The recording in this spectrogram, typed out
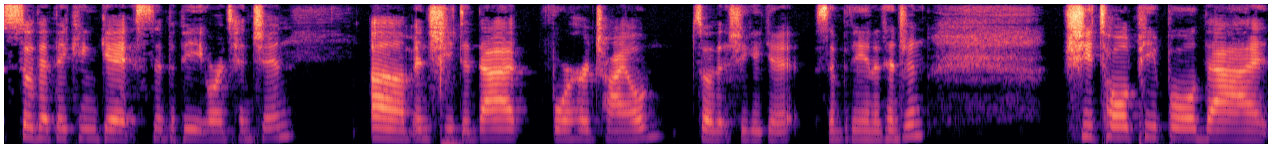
so that they can get sympathy or attention. Um, and she did that for her child so that she could get sympathy and attention. She told people that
